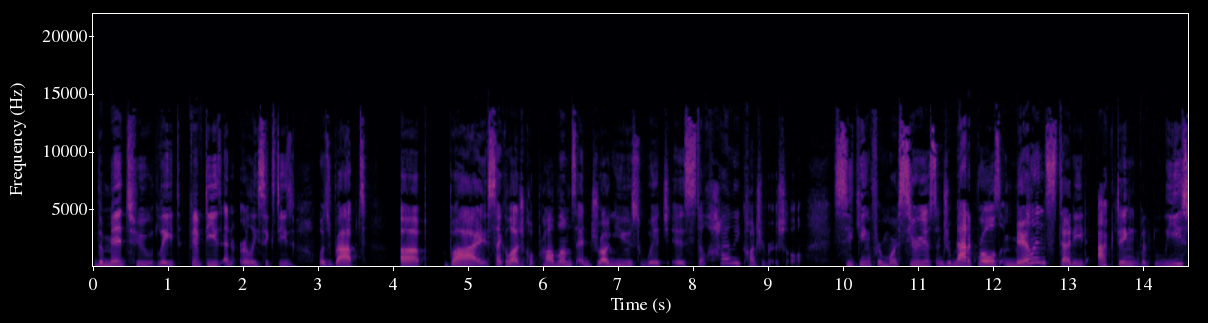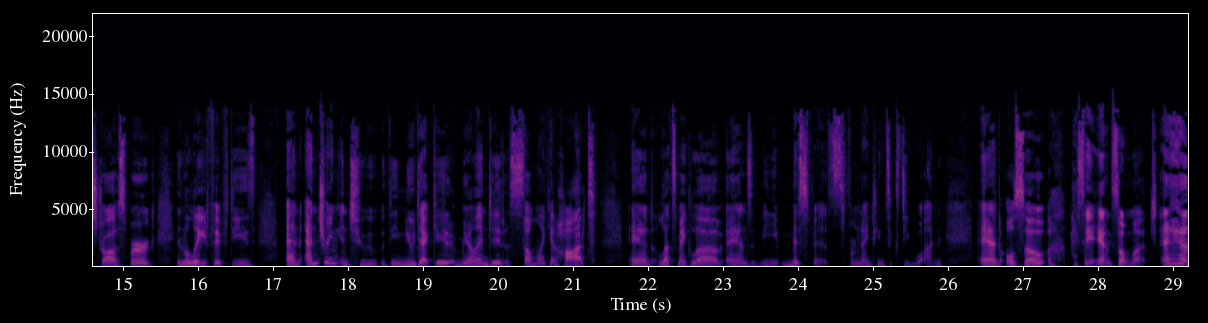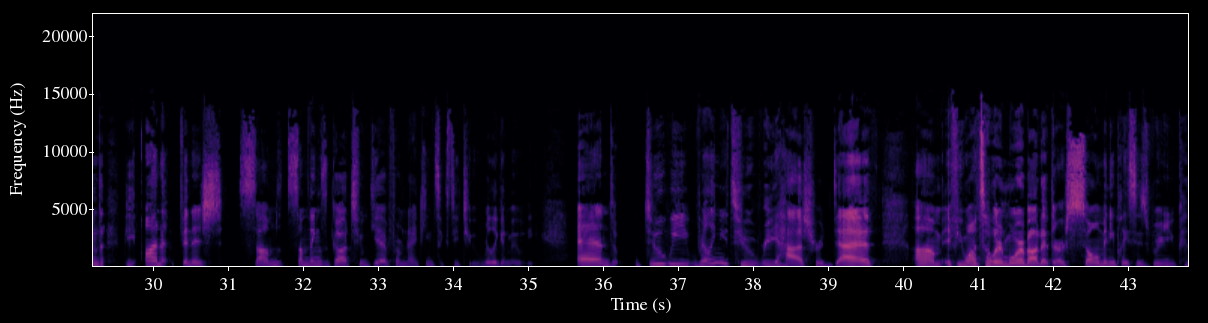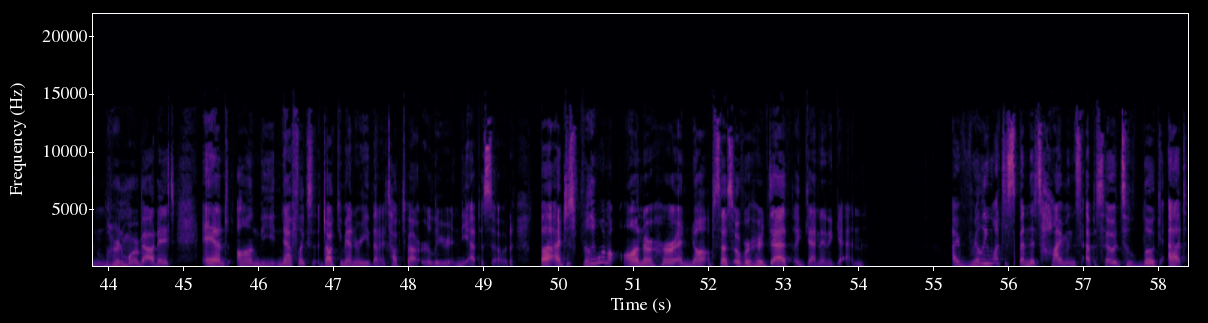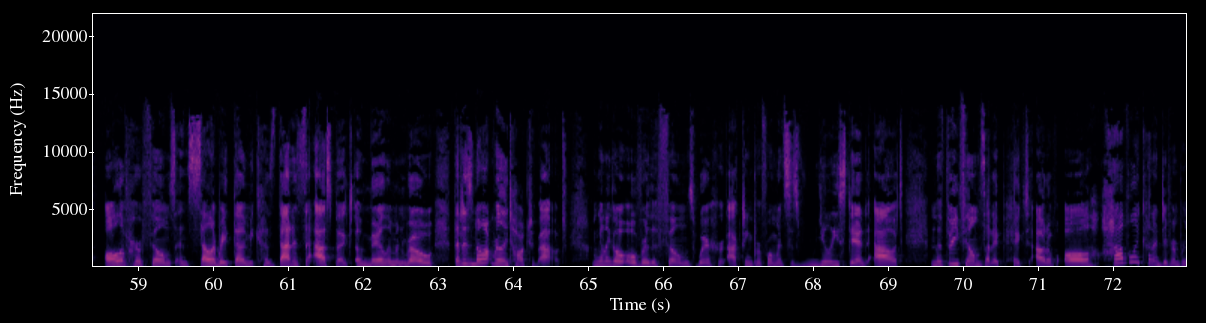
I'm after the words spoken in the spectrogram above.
the mid to late 50s and early 60s was wrapped up by psychological problems and drug use, which is still highly controversial. Seeking for more serious and dramatic roles, Marilyn studied acting with Lee Strasberg in the late 50s, and entering into the new decade, Marilyn did Some Like It Hot and Let's Make Love and The Misfits from 1961. And also, I say and so much, and the unfinished some Something's Got to Give from 1962. Really good movie. And do we really need to rehash her death? Um, if you want to learn more about it, there are so many places where you can learn more about it, and on the Netflix documentary that I talked about earlier in the episode. But I just really want to honor her and not obsess over her death again and again. I really want to spend the time in this episode to look at all of her films and celebrate them because that is the aspect of Marilyn Monroe that is not really talked about. I'm going to go over the films where her acting performances really stand out, and the three films that I picked out of all have like kind of different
